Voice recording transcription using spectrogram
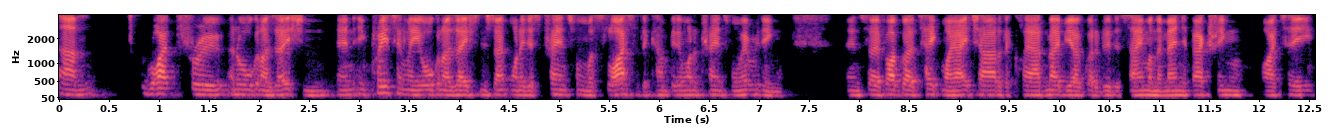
um, right through an organization. And increasingly, organizations don't want to just transform a slice of the company, they want to transform everything. And so if I've got to take my HR to the cloud, maybe I've got to do the same on the manufacturing IT.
